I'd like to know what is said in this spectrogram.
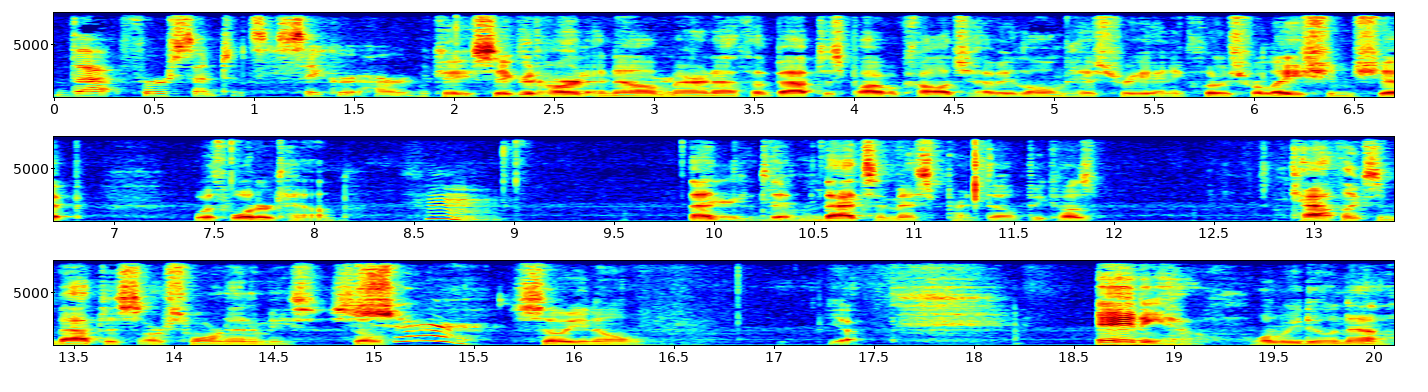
That first sentence, Sacred Heart. Okay, Sacred Heart and now Maranatha Baptist Bible College have a long history and a close relationship with Watertown. Hmm. That, telling. that's a misprint though because Catholics and Baptists are sworn enemies. So sure. so you know, yeah. Anyhow, what are we doing now?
